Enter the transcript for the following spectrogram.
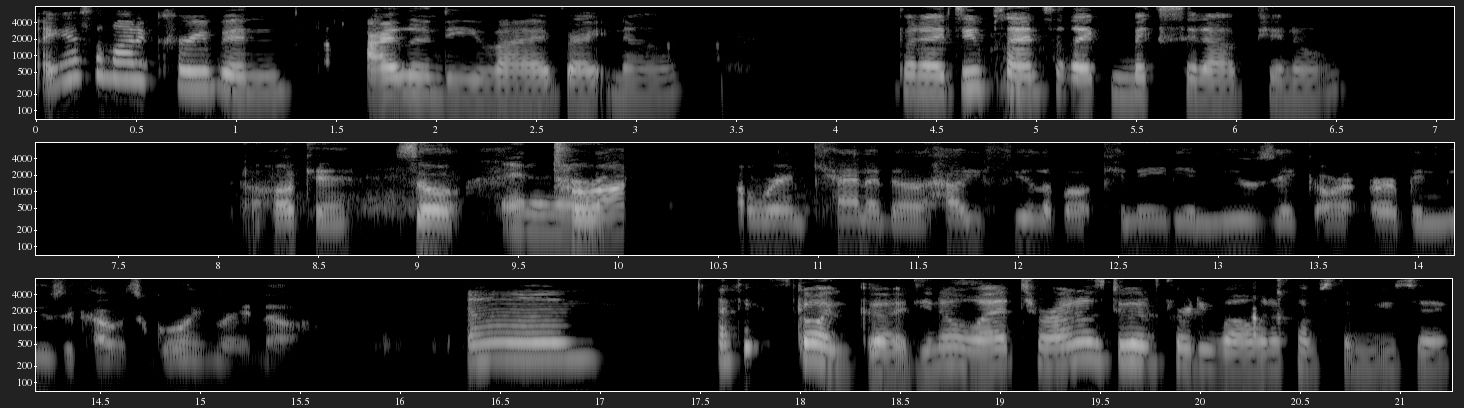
I guess a lot of Caribbean islandy vibe right now. But I do plan to like mix it up, you know? Okay. So I don't know. Toronto, we're in Canada. How you feel about Canadian music or urban music? How it's going right now? Um, I think it's going good. You know what? Toronto's doing pretty well when it comes to music.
